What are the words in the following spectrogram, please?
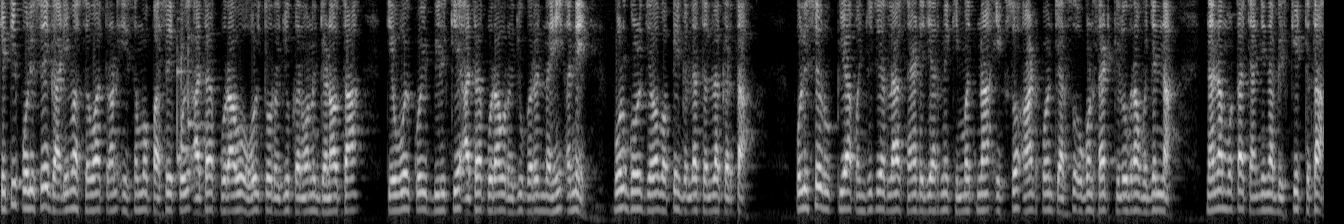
તેથી પોલીસે ગાડીમાં સવા ત્રણ ઇસમો પાસે કોઈ આધાર પુરાવો હોય તો રજૂ કરવાનું જણાવતા, તેઓએ કોઈ બિલ કે આધાર પુરાવો રજૂ કરેલ નહીં અને ગોળ ગોળ જવાબ આપી ગલ્લા તલ્લા કરતા. પોલીસે રૂપિયા પંચોતેર લાખ સાઠ હજારની કિંમતના એકસો આઠ પોઈન્ટ ચારસો ઓગણસાઠ કિલોગ્રામ વજનના નાના મોટા ચાંદીના બિસ્કિટ તથા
